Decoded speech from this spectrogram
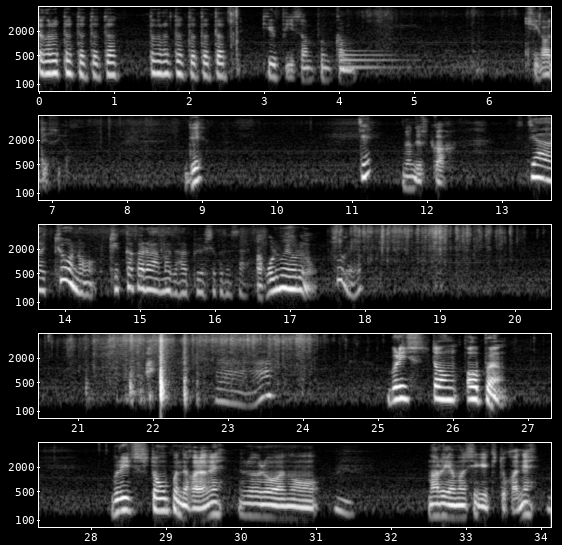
タカラタタタタタカラタタタタキューピー3分間違うですよでで何ですかじゃあ今日の結果からまず発表してくださいあ俺もやるのそうだよああブリストンオープンブリヂストンオープンだからね。いろいろあのうん。丸山茂樹とかね、う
